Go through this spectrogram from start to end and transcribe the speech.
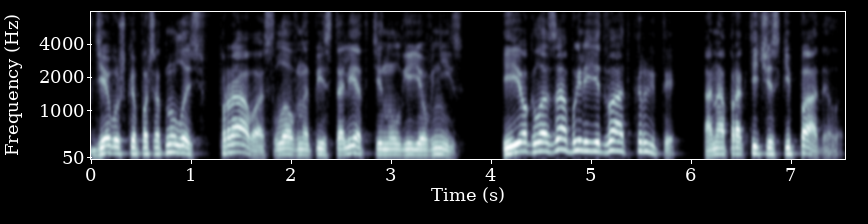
Девушка пошатнулась вправо, словно пистолет тянул ее вниз. Ее глаза были едва открыты. Она практически падала.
